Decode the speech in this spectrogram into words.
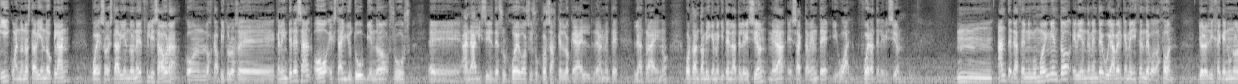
Y cuando no está viendo Clan, pues o está viendo Netflix ahora con los capítulos eh, que le interesan, o está en YouTube viendo sus eh, análisis de sus juegos y sus cosas, que es lo que a él realmente le atrae, ¿no? Por tanto, a mí que me quiten la televisión me da exactamente igual, fuera televisión. Mm, antes de hacer ningún movimiento, evidentemente voy a ver qué me dicen de Vodafone yo les dije que en uno,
